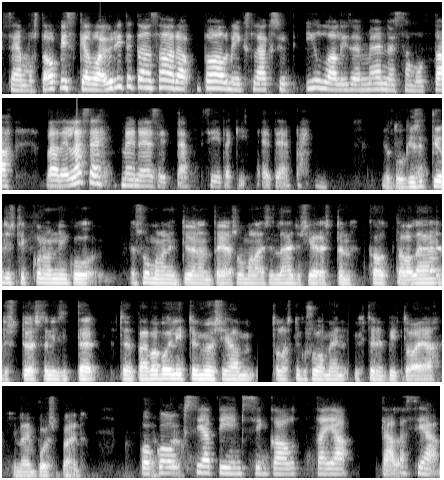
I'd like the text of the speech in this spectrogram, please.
semmoista opiskelua yritetään saada valmiiksi läksyt illallisen mennessä, mutta välillä se menee sitten siitäkin eteenpäin. Ja toki sitten tietysti kun on niin kuin suomalainen työnantaja suomalaisen lähetysjärjestön kautta olla lähetystyössä, niin sitten työpäivä voi liittyä myös ihan tuollaista niin Suomeen yhteydenpitoa ja, ja näin poispäin. Kokouksia Teamsin kautta ja tällaisia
